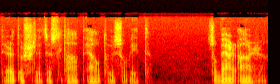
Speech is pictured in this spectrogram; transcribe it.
det er et ursligt resultat av tog som vi som vi er æren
